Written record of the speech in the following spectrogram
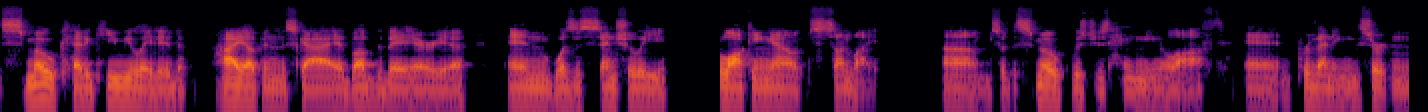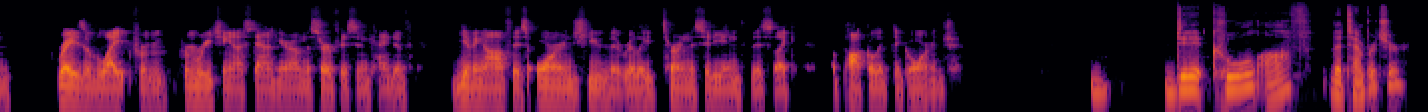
smoke had accumulated high up in the sky above the Bay Area and was essentially blocking out sunlight. Um, so the smoke was just hanging aloft and preventing certain rays of light from from reaching us down here on the surface and kind of giving off this orange hue that really turned the city into this like apocalyptic orange. Did it cool off the temperature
